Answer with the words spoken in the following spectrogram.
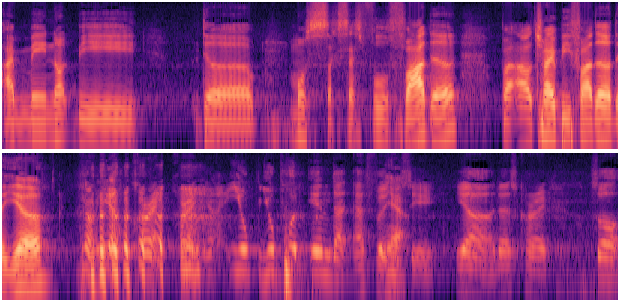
I may not be the most successful father, but I'll try be father of the year. No, yeah, correct, correct. You you put in that effort. Yeah. You see. Yeah, that's correct. So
